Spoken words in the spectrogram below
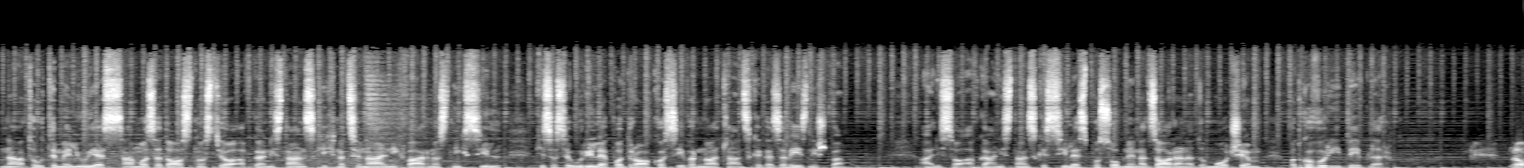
NATO utemeljuje s samozadostnostjo afganistanskih nacionalnih varnostnih sil, ki so se urile pod roko Severnoatlantskega zavezništva. Ali so afganistanske sile sposobne nadzora nad območjem, odgovori Bebler. No,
